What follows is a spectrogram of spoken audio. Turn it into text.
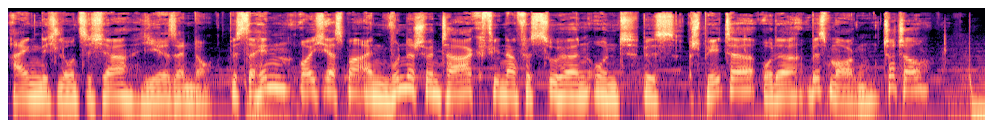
Eigentlich lohnt sich ja jede Sendung. Bis dahin, euch erstmal einen wunderschönen Tag. Vielen Dank fürs Zuhören und bis später oder bis morgen. Ciao, ciao.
